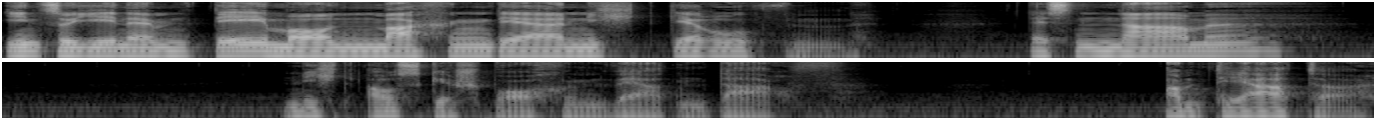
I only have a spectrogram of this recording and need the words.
ihn zu jenem Dämon machen, der nicht gerufen, dessen Name nicht ausgesprochen werden darf. Am Theater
